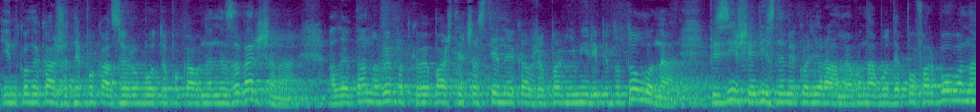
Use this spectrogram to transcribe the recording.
Інколи кажуть, не показує роботу, поки вона не завершена. Але в даному випадку ви бачите частину, яка вже в певній мірі підготовлена. Пізніше різними кольорами вона буде пофарбована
